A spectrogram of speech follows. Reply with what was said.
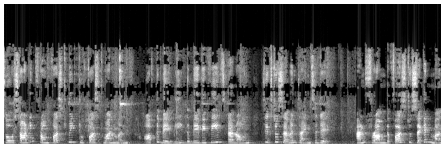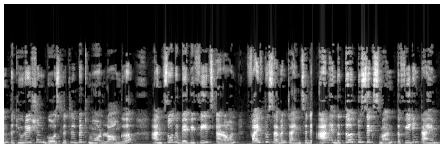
So starting from first week to first one month of the baby, the baby feeds around 6 to 7 times a day And from the first to second month, the duration goes little bit more longer and so the baby feeds around 5 to 7 times a day. And in the third to sixth month, the feeding time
